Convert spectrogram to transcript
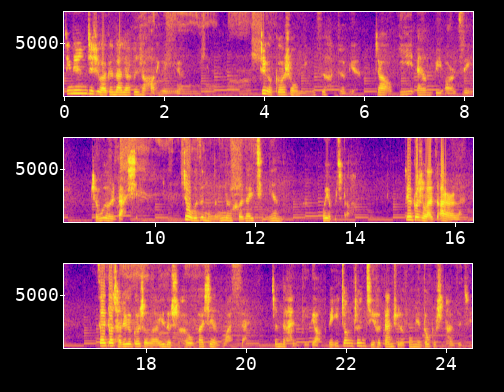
今天继续来跟大家分享好听的音乐。这个歌手名字很特别，叫 E M B R Z，全部都是大写。这五个字母能不能合在一起念呢？我也不知道。这个歌手来自爱尔兰。在调查这个歌手的来意的时候，发现哇塞，真的很低调。每一张专辑和单曲的封面都不是他自己，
